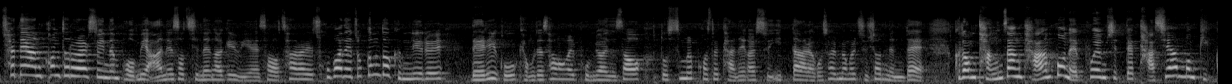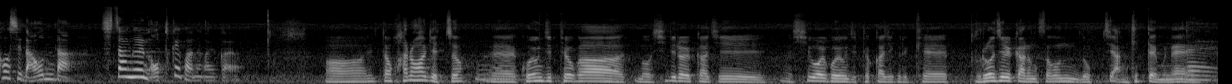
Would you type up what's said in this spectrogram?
최대한 컨트롤할 수 있는 범위 안에서 진행하기 위해서 차라리 초반에 조금 더 금리를 내리고 경제 상황을 보면서 또 small cut을 단행할 수 있다라고 설명을 주셨는데 그럼 당장 다음번 FOMC 때 다시 한번 B컷이 나온다. 시장은 어떻게 반응할까요? 어, 일단 환호하겠죠. 예, 고용 지표가 뭐 11월까지 10월 고용 지표까지 그렇게 부러질 가능성은 높지 않기 때문에 네.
